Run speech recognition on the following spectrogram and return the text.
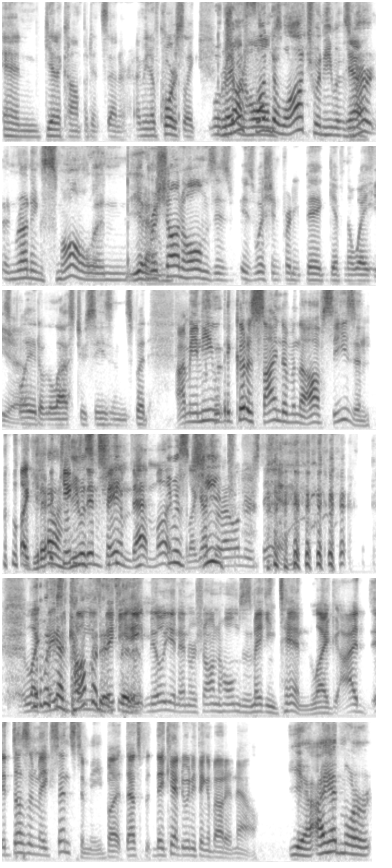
and get a competent center. I mean, of course, like well, Richaun they were Holmes, fun to watch when he was yeah. hurt and running small, and you know, Richaun Holmes is is wishing pretty big given the way he's yeah. played over the last two seasons. But I mean, he they could have signed him in the off season. like yeah, the Kings didn't cheap. pay him that much. He was like cheap. that's what I don't understand. like Nobody Mason Plum is making eight million and Richaun Holmes is making ten. Like I, it doesn't make sense to me. But that's they can't do anything about it now. Yeah, I had more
